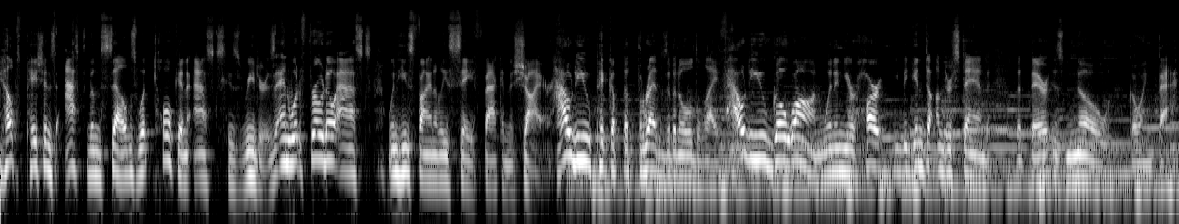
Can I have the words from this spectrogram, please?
helps patients ask themselves what Tolkien asks his readers, and what Frodo asks when he's finally safe back in the Shire. How do you pick up the threads of an old life? How do you go on when in your heart you begin to understand that there is no going back?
